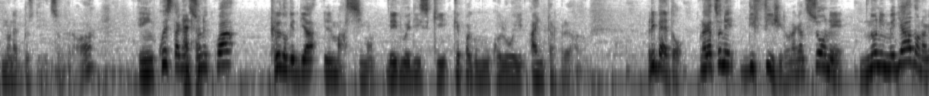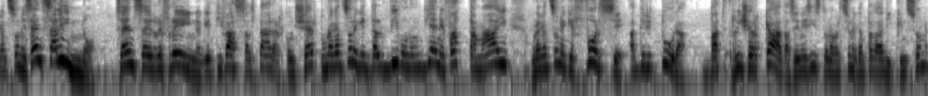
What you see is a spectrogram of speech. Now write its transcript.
Non è Bruce Dickinson, però. E in questa canzone qua credo che dia il massimo dei due dischi che poi comunque lui ha interpretato. Ripeto, una canzone difficile, una canzone non immediata, una canzone senza l'inno, senza il refrain che ti fa saltare al concerto, una canzone che dal vivo non viene fatta mai, una canzone che forse addirittura va ricercata se ne esiste una versione cantata da Dickinson,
